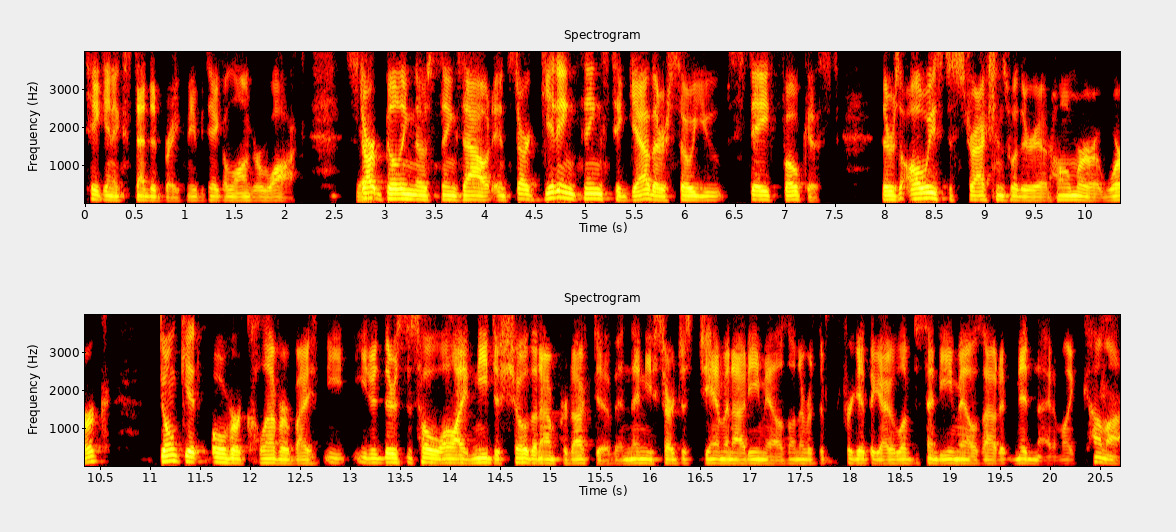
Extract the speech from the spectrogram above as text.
take an extended break, maybe take a longer walk. Start yeah. building those things out and start getting things together so you stay focused. There's always distractions, whether you're at home or at work. Don't get over clever by you know. There's this whole well, I need to show that I'm productive, and then you start just jamming out emails. I'll never forget the guy who loved to send emails out at midnight. I'm like, come on,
